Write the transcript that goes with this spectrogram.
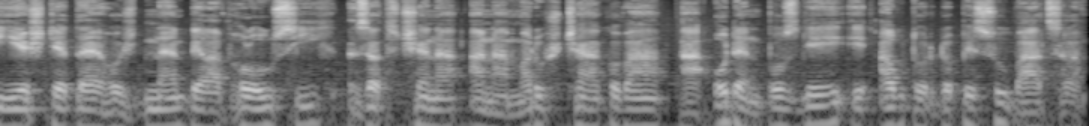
Ještě téhož dne byla v Holousích zatčena Anna Maruščáková a o den později i autor dopisu Václav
